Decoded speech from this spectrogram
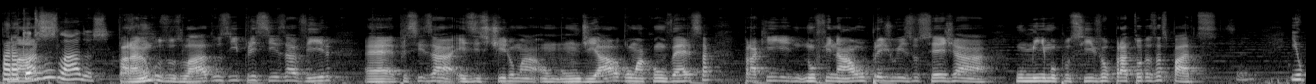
para todos os lados. Para ambos os lados e precisa vir, é, precisa existir uma, um, um diálogo, uma conversa para que no final o prejuízo seja o mínimo possível para todas as partes. Sim. E o,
